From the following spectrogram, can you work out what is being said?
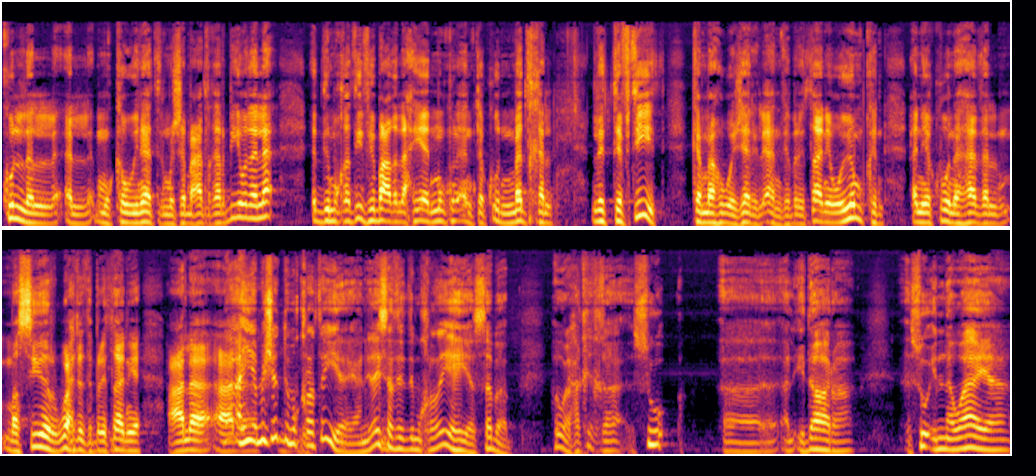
كل المكونات المجتمعات الغربية ولا لا؟ الديمقراطية في بعض الأحيان ممكن أن تكون مدخل للتفتيت كما هو جاري الآن في بريطانيا ويمكن أن يكون هذا المصير وحدة بريطانيا على, على هي مش الديمقراطية يعني ليست الديمقراطية هي السبب. هو الحقيقة سوء آه الإدارة سوء النوايا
